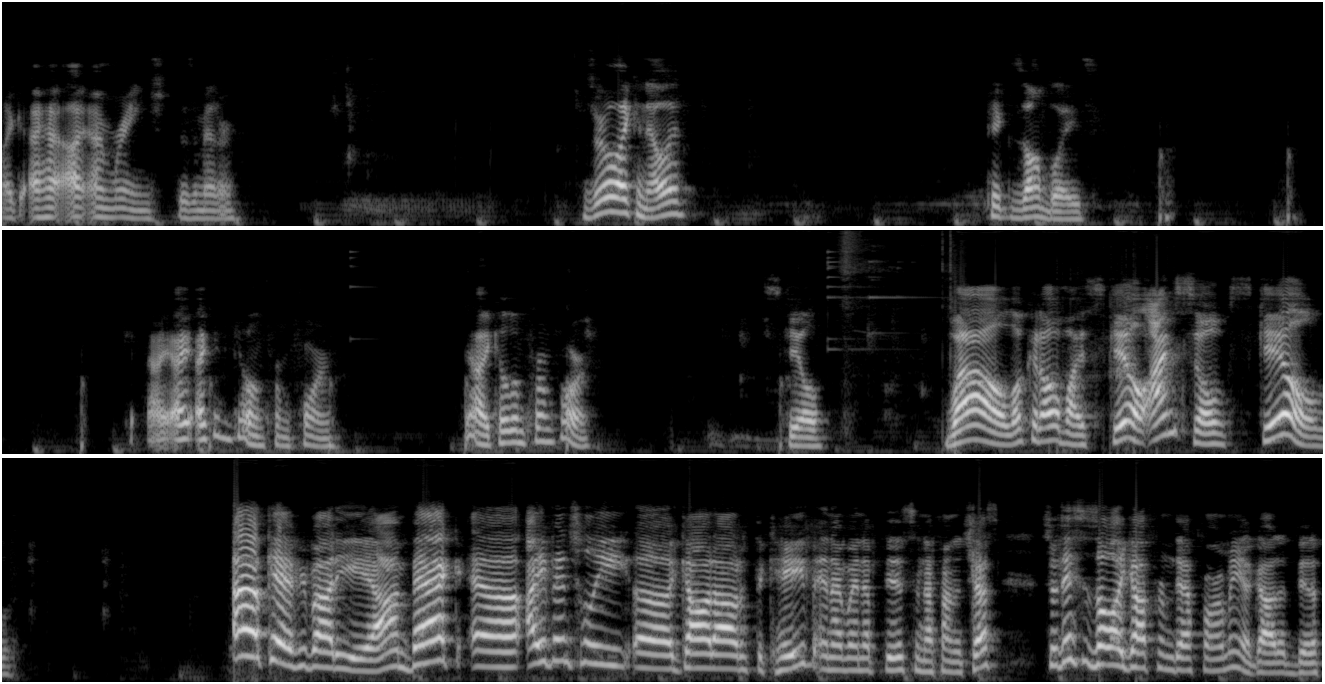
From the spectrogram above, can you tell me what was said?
Like, I, I, I'm ranged. Doesn't matter. Is there like an Elliot? Pick Zomblades. I, I, I can kill him from four. Yeah, I killed him from four. Skill. Wow, look at all my skill. I'm so skilled. Okay, everybody, I'm back. Uh, I eventually uh, got out of the cave, and I went up this, and I found a chest. So this is all I got from that farming. I got a bit of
